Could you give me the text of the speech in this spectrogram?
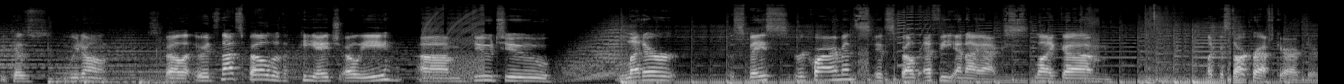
Because we don't spell it. It's not spelled with a P H O E. Um, due to letter space requirements, it's spelled F E N I X. Like, um, like a StarCraft character.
